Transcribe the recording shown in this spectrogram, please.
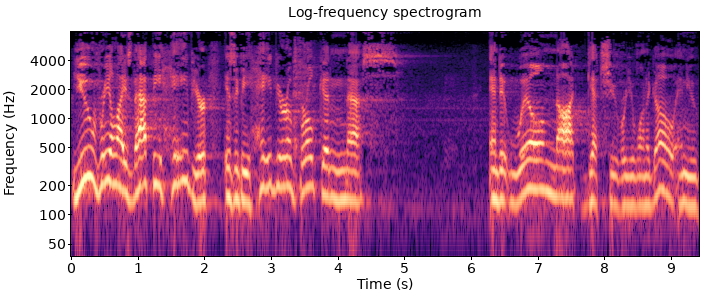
you realize that behavior is a behavior of brokenness and it will not get you where you want to go and you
